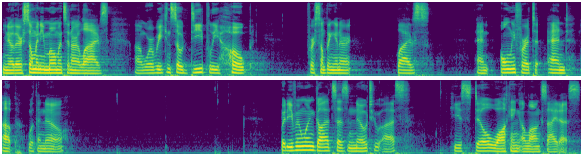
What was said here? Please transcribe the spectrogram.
You know, there are so many moments in our lives um, where we can so deeply hope for something in our lives and only for it to end up with a no. But even when God says no to us, he is still walking alongside us.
